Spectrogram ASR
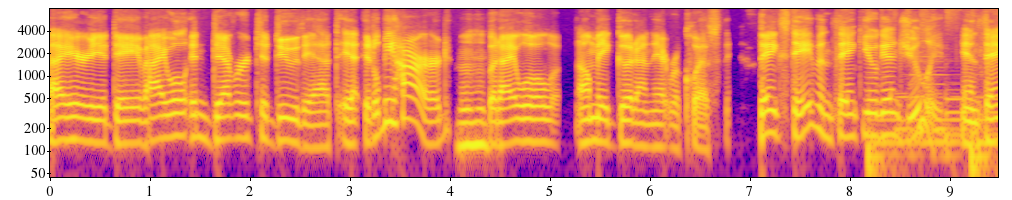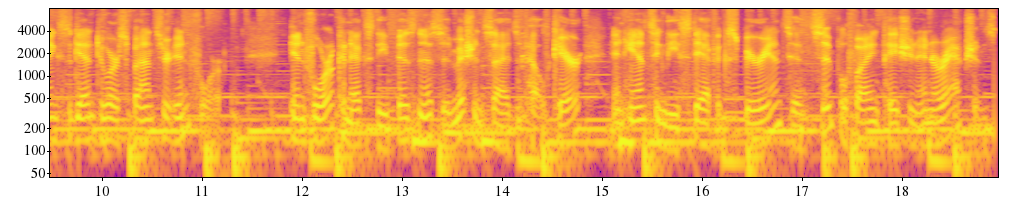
I hear you, Dave. I will endeavor to do that. It'll be hard, mm-hmm. but I will I'll make good on that request. Thanks, Dave, and thank you again, Julie. And thanks again to our sponsor, Infor. Infor connects the business and mission sides of healthcare, enhancing the staff experience and simplifying patient interactions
